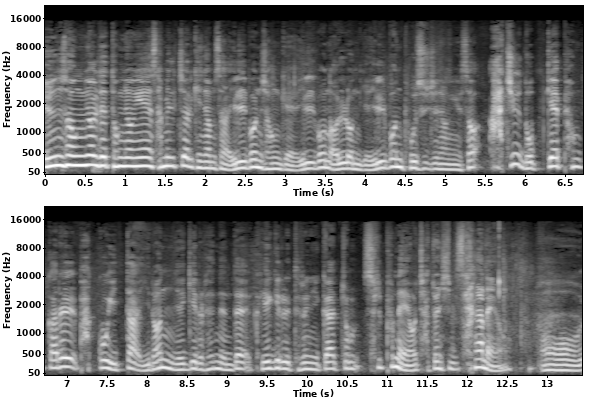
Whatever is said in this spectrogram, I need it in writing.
윤석열 대통령의 3.1절 기념사, 일본 정계, 일본 언론계, 일본 보수 진영에서 아주 높게 평가를 받고 있다. 이런 얘기를 했는데 그 얘기를 들으니까 좀 슬프네요. 자존심 상하네요. 어,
